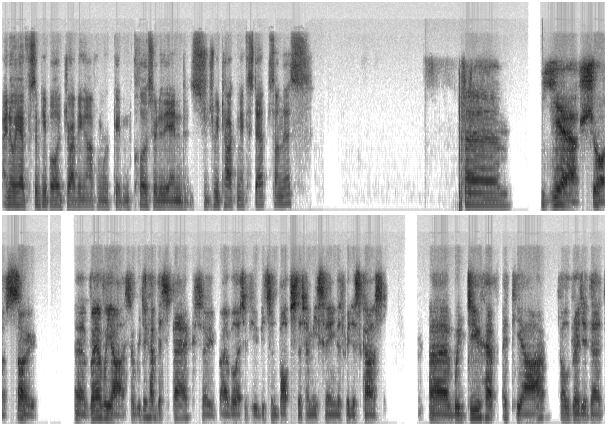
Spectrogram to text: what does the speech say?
I know we have some people dropping off, and we're getting closer to the end. Should we talk next steps on this? Um, yeah, sure. So uh, where we are, so we do have the spec. So I will add a few bits and bobs that are missing that we discussed. Uh, we do have a PR already that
